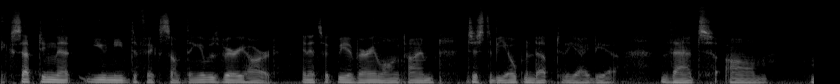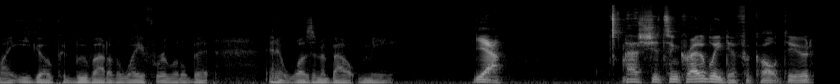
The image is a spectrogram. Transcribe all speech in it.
accepting that you need to fix something. It was very hard. And it took me a very long time just to be opened up to the idea that um my ego could move out of the way for a little bit and it wasn't about me Yeah. That shit's incredibly difficult, dude.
